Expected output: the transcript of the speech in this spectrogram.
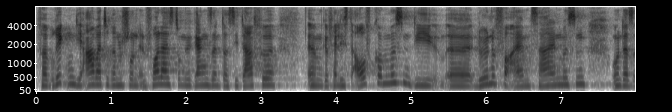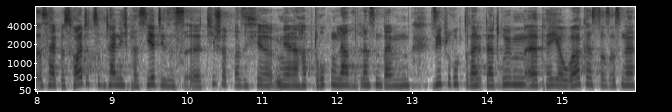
Fabriken, die Arbeiterinnen schon in Vorleistung gegangen sind, dass sie dafür ähm, gefälligst aufkommen müssen, die äh, Löhne vor allem zahlen müssen. Und das ist halt bis heute zum Teil nicht passiert. Dieses äh, T-Shirt, was ich hier mir habe drucken la lassen beim Siebdruck da drüben, äh, Pay Your Workers, das ist eine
